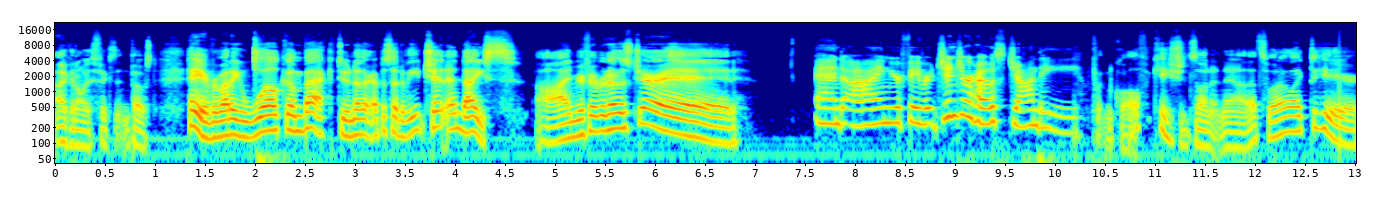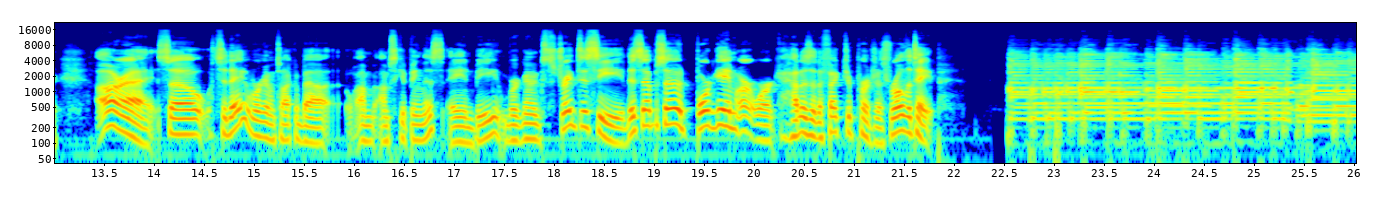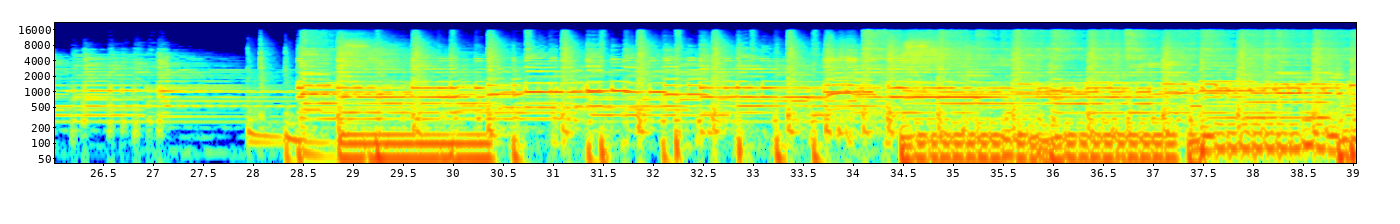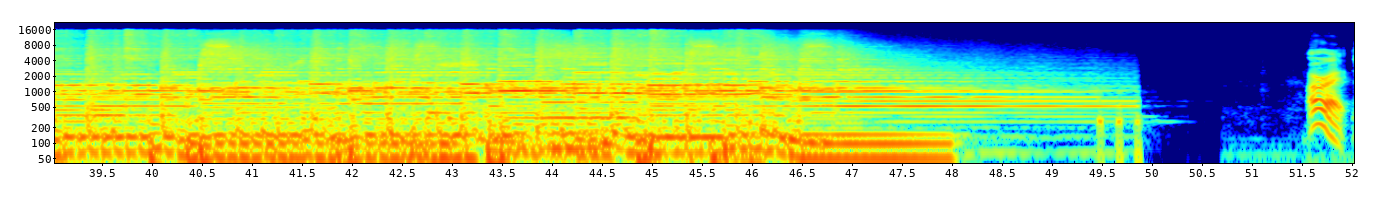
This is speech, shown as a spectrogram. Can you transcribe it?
I can always fix it in post. Hey, everybody, welcome back to another episode of Eat Shit and Dice. I'm your favorite host, Jared. And I'm your favorite ginger host, John D. Putting qualifications on it now. That's what I like to hear. All right, so today we're going to talk about. I'm, I'm skipping this A and B. We're going straight to C. This episode board game artwork. How does it affect your purchase? Roll the tape.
